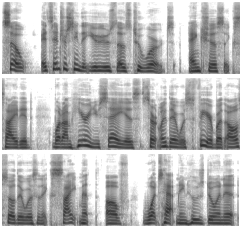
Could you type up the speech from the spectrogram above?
So, it's interesting that you use those two words anxious, excited. What I'm hearing you say is certainly there was fear, but also there was an excitement of what's happening, who's doing it,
